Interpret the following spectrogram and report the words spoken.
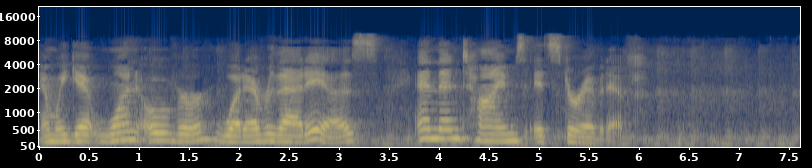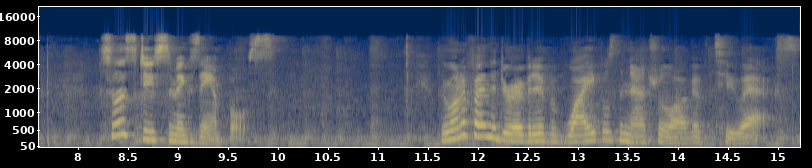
and we get 1 over whatever that is, and then times its derivative. So let's do some examples. We want to find the derivative of y equals the natural log of 2x.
